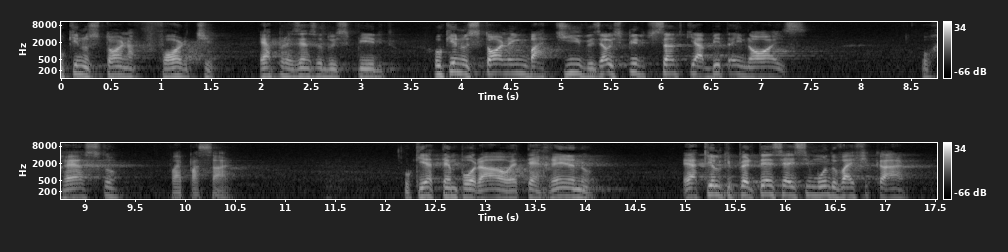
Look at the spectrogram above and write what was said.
O que nos torna forte é a presença do Espírito. O que nos torna imbatíveis é o Espírito Santo que habita em nós. O resto vai passar. O que é temporal, é terreno, é aquilo que pertence a esse mundo, vai ficar.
